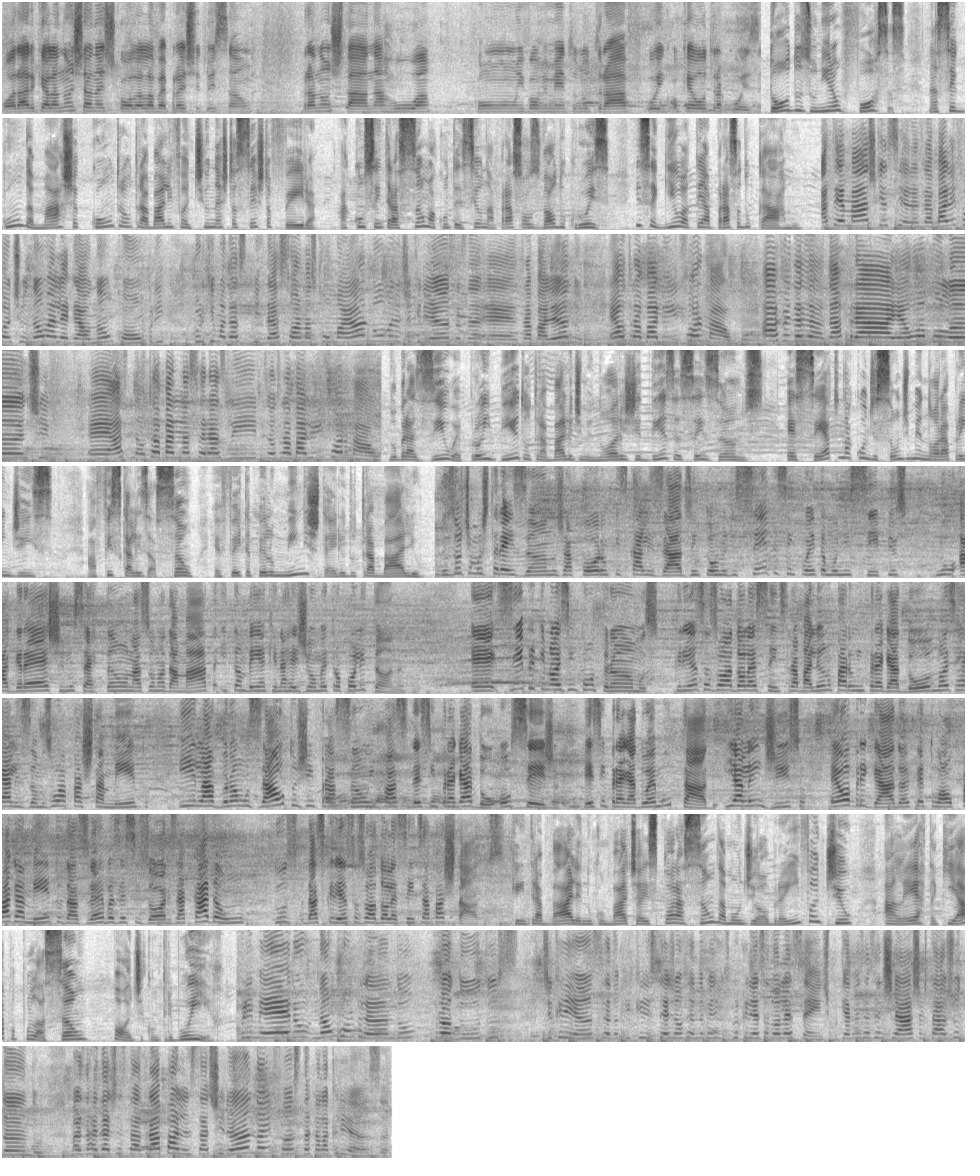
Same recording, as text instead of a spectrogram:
O horário que ela não está na escola, ela vai para a instituição para não estar na rua com envolvimento no tráfico ou em qualquer outra coisa. Todos uniram forças na segunda marcha contra o trabalho infantil nesta sexta-feira. A concentração aconteceu na Praça Oswaldo Cruz e seguiu até a Praça do Carmo. A temática esse ano é trabalho infantil não é legal, não compre, porque uma das, das formas com o maior número de crianças né, é, trabalhando é o trabalho informal. A venda da, da praia, o ambulante, é, o trabalho nas feiras livres, é o trabalho informal. No Brasil, é proibido o trabalho de menores de 16 anos, exceto na condição de menor aprendiz. A fiscalização é feita pelo Ministério do Trabalho. Nos últimos três anos já foram fiscalizados em torno de 150 municípios no Agreste, no Sertão, na Zona da Mata e também aqui na região metropolitana. É, sempre que nós encontramos crianças ou adolescentes trabalhando para o empregador, nós realizamos o afastamento e lavramos autos de infração em face desse empregador. Ou seja, esse empregador é multado e, além disso, é obrigado a efetuar o pagamento das verbas decisórias a cada um dos, das crianças ou adolescentes afastados. Quem trabalha no combate à exploração da mão de obra infantil alerta que a população pode contribuir. Primeiro, não comprando produtos de criança que estejam sendo vendidos por criança e adolescente, porque às vezes a gente acha que está ajudando, mas na realidade está atrapalhando, está tirando a infância daquela criança.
